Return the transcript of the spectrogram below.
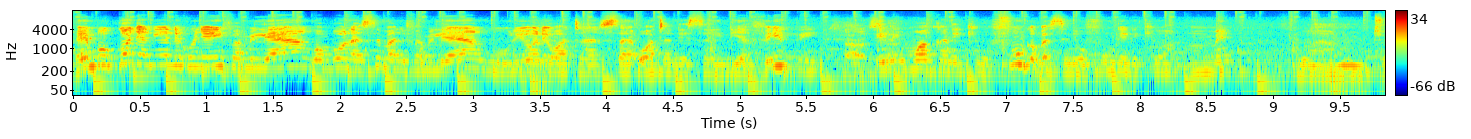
hebu ngoja niende kwenye hii familia yangu ambao nasema ni familia yangu nione watanisaidia watanisaidia vipi? Sawa, sawa. ili mwaka nikiufunga basi niufunge nikiwa mme wa mtu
